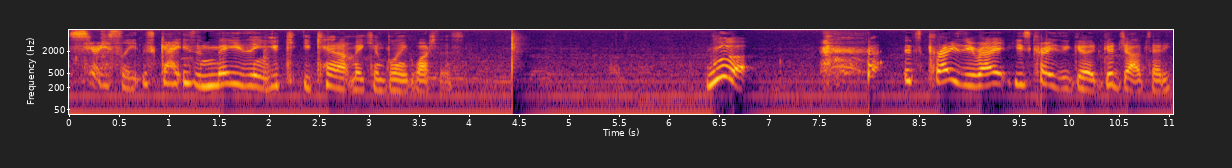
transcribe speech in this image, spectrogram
Seriously, this guy is amazing. You you cannot make him blink. Watch this. It's crazy, right? He's crazy good. Good job, Teddy.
